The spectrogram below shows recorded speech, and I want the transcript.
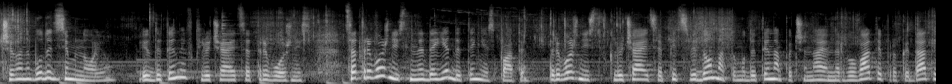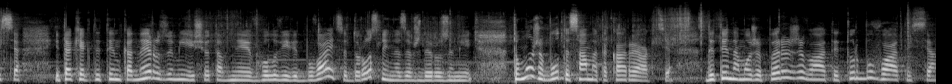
Чи вони будуть зі мною? І в дитини включається тривожність. Ця тривожність не дає дитині спати. Тривожність включається підсвідомо, тому дитина починає нервувати, прокидатися. І так як дитинка не розуміє, що там в неї в голові відбувається, дорослі не завжди розуміють, то може бути саме така реакція. Дитина може переживати, турбуватися,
